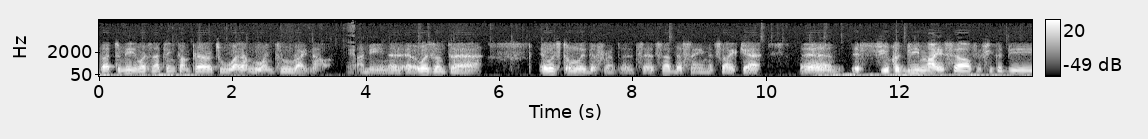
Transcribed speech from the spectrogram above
But to me, it was nothing compared to what I'm going through right now. Yeah. I mean, it, it wasn't. Uh, it was totally different. It's it's not the same. It's like uh, uh, if you could be myself, if you could be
